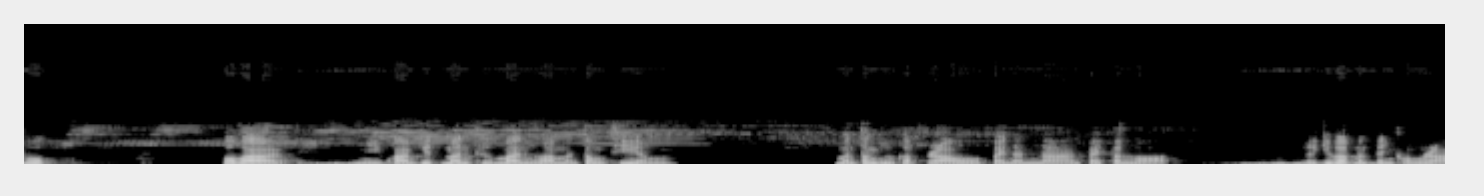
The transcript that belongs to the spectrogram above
ทุกข์ เพราะว่ามีความยึดมั่นถือมั่นว่ามันต้องเที่ยง มันต้องอยู่กับเราไปนานๆ ไปตลอด หรือยึดว่ามันเป็นของเรา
